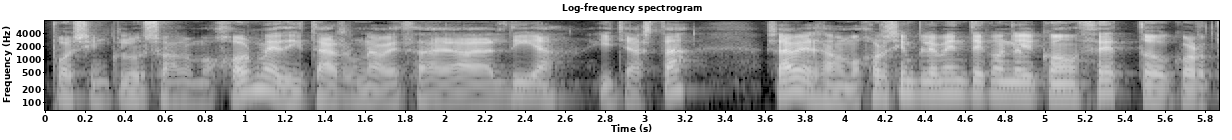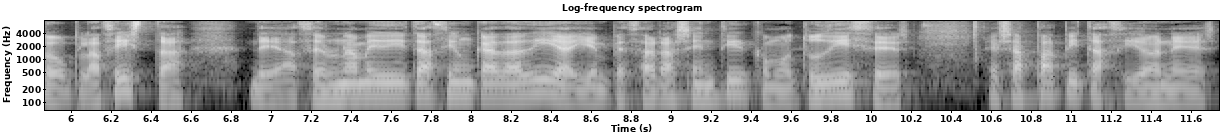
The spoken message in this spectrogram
pues incluso a lo mejor meditar una vez al día y ya está. ¿Sabes? A lo mejor simplemente con el concepto cortoplacista de hacer una meditación cada día y empezar a sentir, como tú dices, esas palpitaciones,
